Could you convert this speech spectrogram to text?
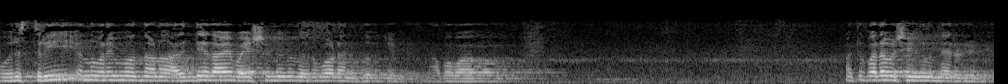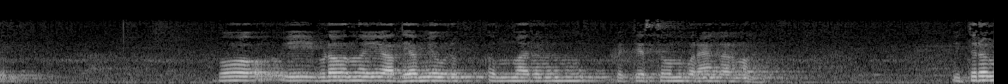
ഒരു സ്ത്രീ എന്ന് പറയുമ്പോൾ എന്താണ്? അതിന്റെതായ വൈഷമ്യങ്ങൾ ഒരുപാട് അനുഭവിക്കേണ്ടി അപവാദം മറ്റു പല വിഷയങ്ങളും നേരിടേണ്ടി വന്നു. അപ്പോ ഈ ഇവിടെ വന്ന ഈ ആധ്യാത്മിക ഗുരുക്കന്മാരിൽ നിന്ന് വ്യത്യസ്തമെന്ന് പറയാൻ കാരണം ഇത്തരം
